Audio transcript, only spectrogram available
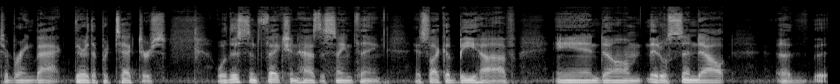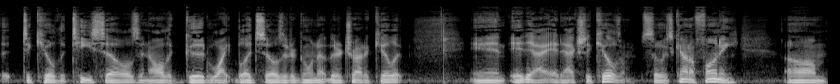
to bring back. They're the protectors. Well, this infection has the same thing. It's like a beehive, and um, it'll send out uh, to kill the T cells and all the good white blood cells that are going up there to try to kill it, and it it actually kills them. So it's kind of funny. Um,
